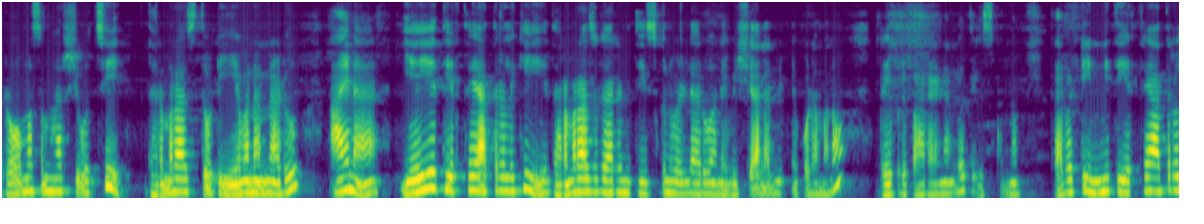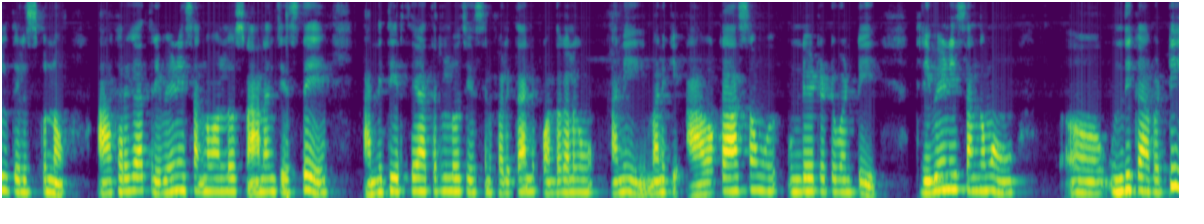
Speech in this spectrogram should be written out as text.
రోమస మహర్షి వచ్చి ధర్మరాజుతోటి ఏమని అన్నాడు? ఆయన ఏ ఏ తీర్థయాత్రలకి ధర్మరాజు గారిని తీసుకుని వెళ్ళారు అనే విషయాలన్నింటినీ కూడా మనం రేపటి పారాయణంలో తెలుసుకుందాం. కాబట్టి ఇన్ని తీర్థయాత్రలు తెలుసుకున్నాం. ఆఖరిగా త్రివేణి సంగమంలో స్నానం చేస్తే అన్ని తీర్థయాత్రల్లో చేసిన ఫలితాన్ని పొందగలము అని మనకి అవకాశం ఉండేటటువంటి త్రివేణి సంగమం ఉంది కాబట్టి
